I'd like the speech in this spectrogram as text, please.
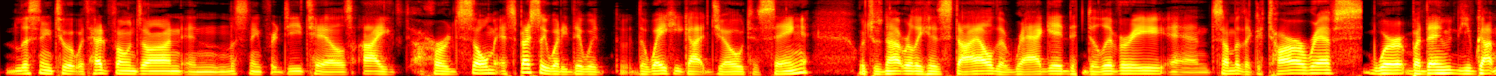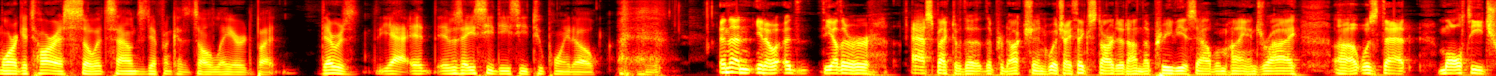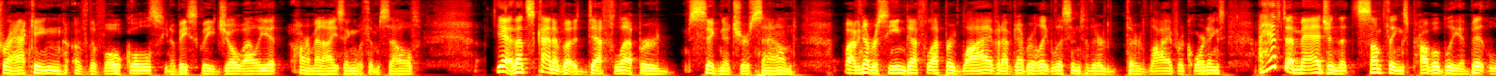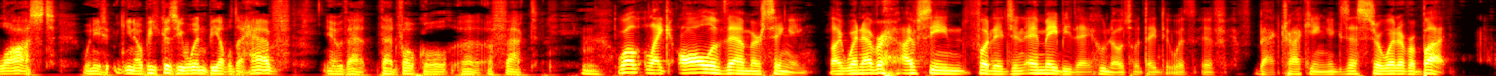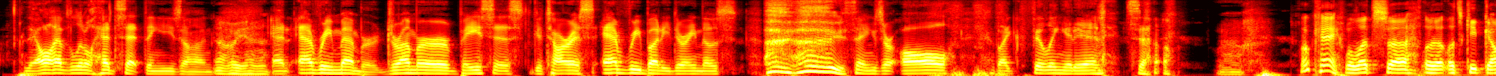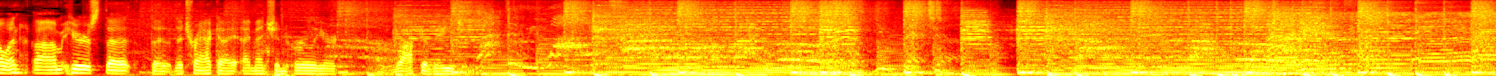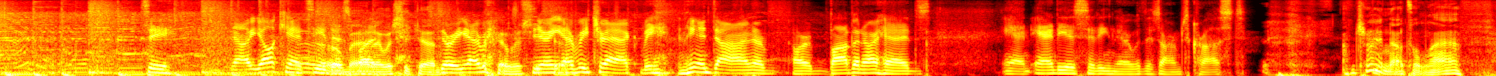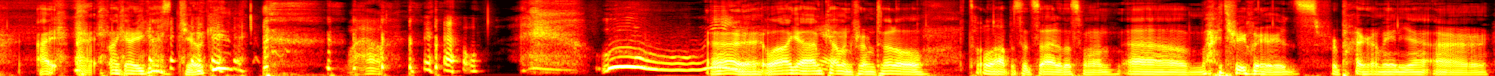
listening to it with headphones on and listening for details, I heard so many, especially what he did with the way he got Joe to sing, which was not really his style, the ragged delivery and some of the guitar riffs were, but then you've got more guitarists, so it sounds different because it's all layered. But there was, yeah, it, it was ACDC 2.0. And then, you know, uh, the other aspect of the, the production, which I think started on the previous album, High and Dry, uh, was that multi tracking of the vocals, you know, basically Joe Elliott harmonizing with himself. Yeah, that's kind of a Def Leppard signature sound. I've never seen Def Leppard live and I've never really listened to their, their live recordings. I have to imagine that something's probably a bit lost when you, you know, because you wouldn't be able to have, you know, that, that vocal uh, effect. Well, like all of them are singing. Like whenever I've seen footage, and, and maybe they, who knows what they do with if, if backtracking exists or whatever, but they all have the little headset thingies on. Oh, yeah. And every member, drummer, bassist, guitarist, everybody during those hey, hey things are all like filling it in. So Wow. Okay, well let's uh, let's keep going. Um, here's the, the, the track I, I mentioned earlier, uh, "Rock of Ages." See, now y'all can't see Oh, this, man, but I wish you could. during every during could. every track, me, me and Don are, are bobbing our heads, and Andy is sitting there with his arms crossed. I'm trying not to laugh. I, I like. Are you guys joking? Wow. Ooh, All right. Well, I got. I'm coming from total, total opposite side of this one. Um, my three words for pyromania are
